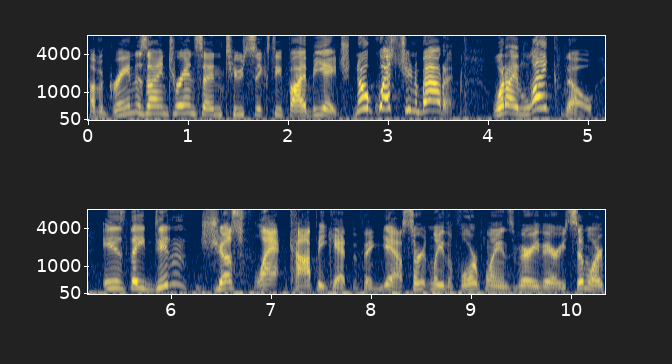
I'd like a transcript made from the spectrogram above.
of a Grand Design Transcend 265BH. No question about it. What I like though is they didn't just flat copycat the thing. Yeah, certainly the floor plan's very, very similar,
